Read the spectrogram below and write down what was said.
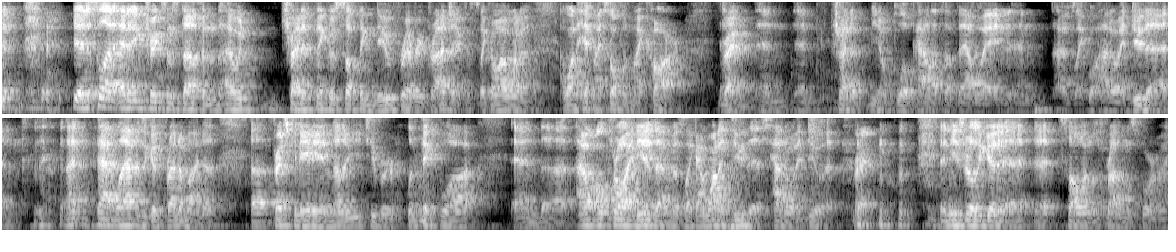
yeah, just a lot of editing tricks and stuff, and I would try to think of something new for every project. It's like, oh, I want to, I want to hit myself with my car, and, Right. And and try to you know blow pallets up that way. And, and I was like, well, how do I do that? Pat Lapp is a good friend of mine, a, a French Canadian, another YouTuber, Pic Bois, and uh, I'll I'll throw ideas at him. It's like, I want to do this. How do I do it? Right. and he's really good at, at solving those problems for me.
